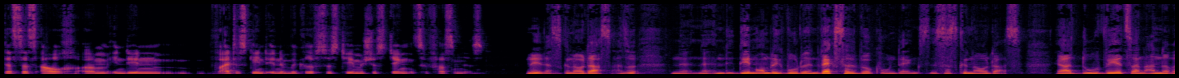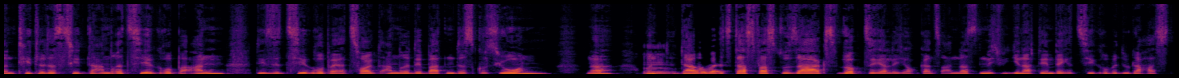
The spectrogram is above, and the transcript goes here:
dass das auch ähm, in den weitestgehend in den Begriff systemisches Denken zu fassen ist? Nee, das ist genau das. Also ne, ne, in dem Augenblick, wo du in Wechselwirkung denkst, ist es genau das. Ja, du wählst einen anderen Titel, das zieht eine andere Zielgruppe an. Diese Zielgruppe erzeugt andere Debatten, Diskussionen. Ne? Und mhm. darüber ist das, was du sagst, wirkt sicherlich auch ganz anders, nämlich je nachdem, welche Zielgruppe du da hast.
